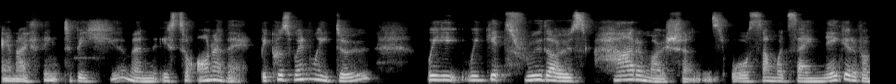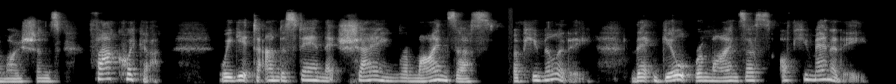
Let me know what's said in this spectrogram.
And I think to be human is to honor that because when we do, we, we get through those hard emotions, or some would say negative emotions, far quicker. We get to understand that shame reminds us of humility. That guilt reminds us of humanity.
